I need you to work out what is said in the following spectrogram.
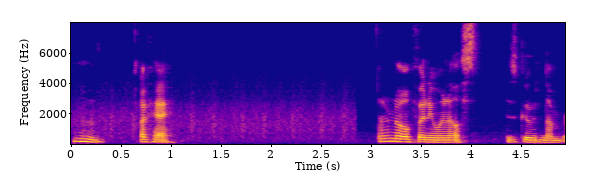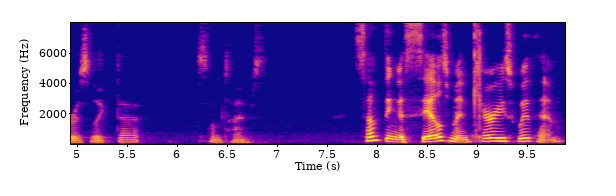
Hmm. Okay. I don't know if anyone else is good with numbers like that. Sometimes. Something a salesman carries with him.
